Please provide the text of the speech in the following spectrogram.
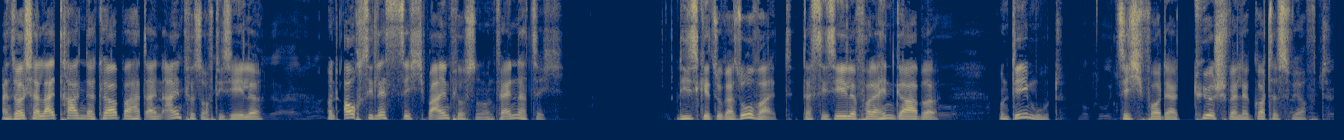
Ein solcher leidtragender Körper hat einen Einfluss auf die Seele und auch sie lässt sich beeinflussen und verändert sich. Dies geht sogar so weit, dass die Seele voller Hingabe und Demut sich vor der Türschwelle Gottes wirft.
